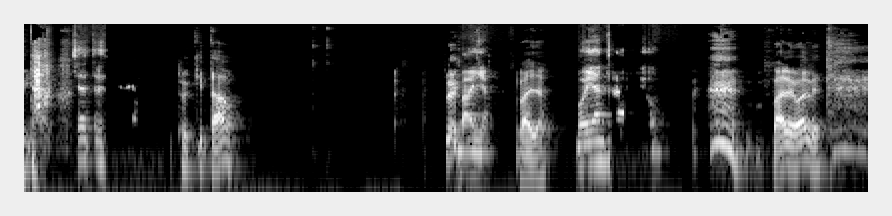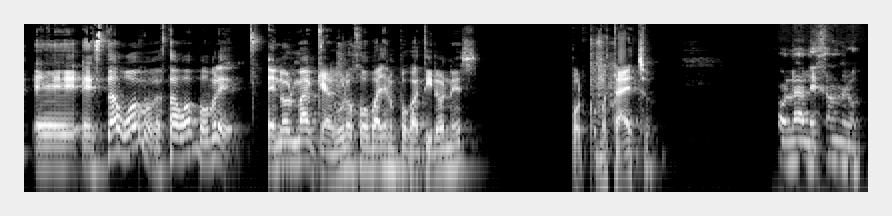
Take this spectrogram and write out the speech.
te- Lo he quitado. Vaya, Vaya. voy a entrar yo. Vale, vale. Eh, está guapo, está guapo, hombre. Es normal que algunos juegos vayan un poco a tirones. Por cómo está hecho. Hola Alejandro.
